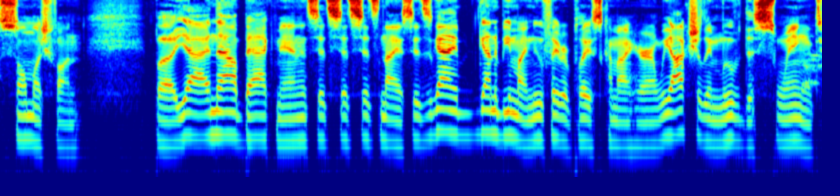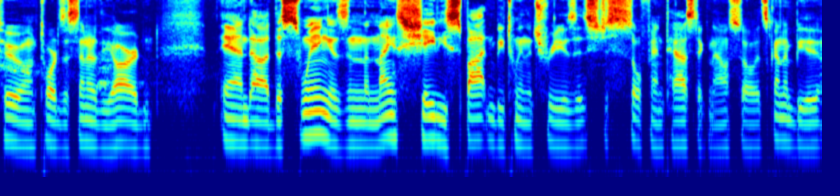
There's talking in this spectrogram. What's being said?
So much fun. But yeah, and now back, man, it's it's it's it's nice. It's gonna gonna be my new favorite place to come out here. And we actually moved the swing too towards the center of the yard. And uh, the swing is in the nice shady spot in between the trees. It's just so fantastic now. So it's gonna be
